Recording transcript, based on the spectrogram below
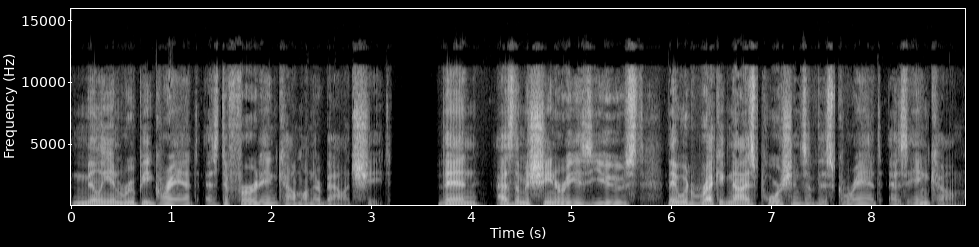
million rupee grant as deferred income on their balance sheet. Then, as the machinery is used, they would recognize portions of this grant as income,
